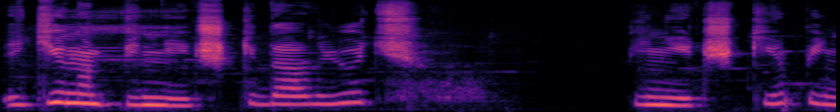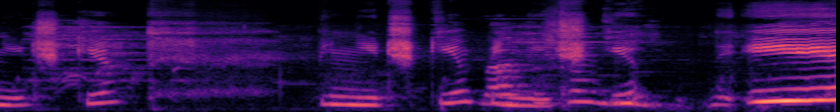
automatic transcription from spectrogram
Які нам пінічки дають. Пінічки, пінічки, пінічки, пінічки. І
